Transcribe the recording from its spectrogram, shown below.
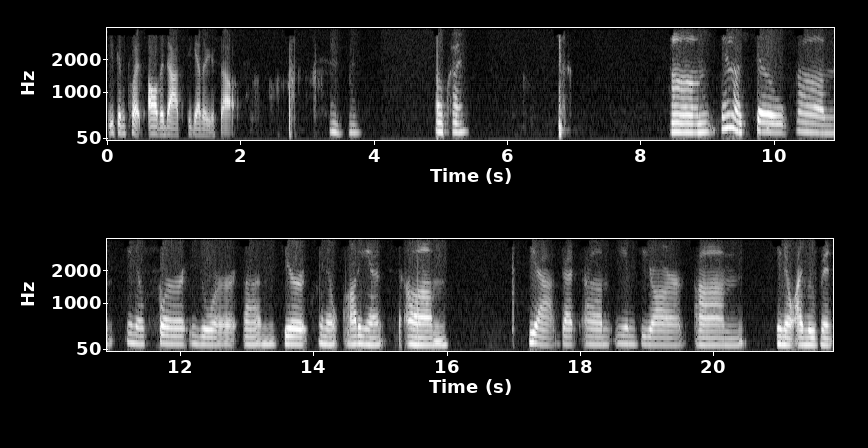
you can put all the dots together yourself. Mm-hmm. Okay. Um, yeah, so um, you know, for your um dear, you know, audience, um yeah, that um EMDR um you know, eye movement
